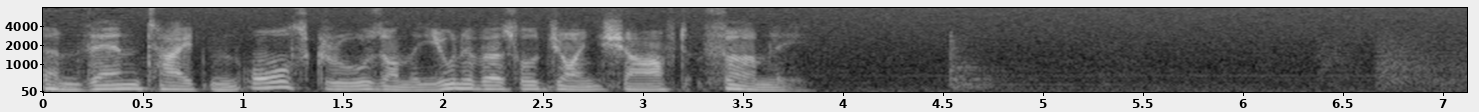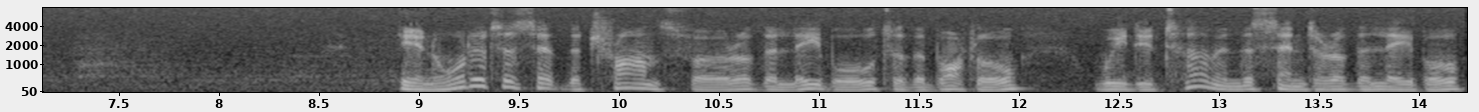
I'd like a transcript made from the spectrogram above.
And then tighten all screws on the universal joint shaft firmly. In order to set the transfer of the label to the bottle, we determine the center of the label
